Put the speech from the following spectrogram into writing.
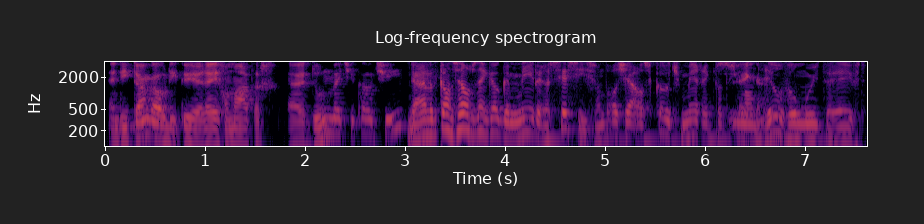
En die tango die kun je regelmatig uh, doen met je coachie. Ja, en dat kan zelfs denk ik ook in meerdere sessies. Want als jij als coach merkt dat iemand heel veel moeite heeft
